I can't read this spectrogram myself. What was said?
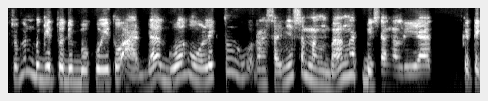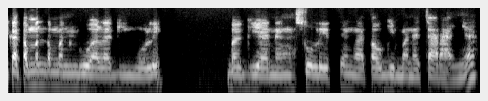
Cuman begitu di buku itu ada, gue ngulik tuh rasanya seneng banget bisa ngeliat ketika teman-teman gue lagi ngulik bagian yang sulitnya nggak tahu gimana caranya,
